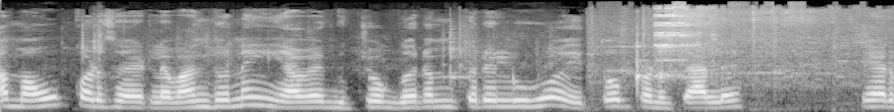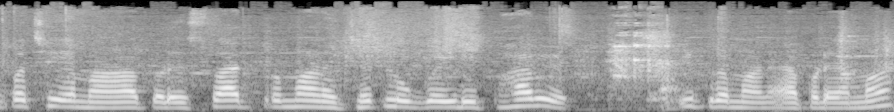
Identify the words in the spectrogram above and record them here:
આમાં ઉકળશે એટલે વાંધો નહીં આવે. જો ગરમ કરેલું હોય તો પણ ચાલે. ત્યાર પછી એમાં આપણે સ્વાદ પ્રમાણે જેટલું ગળ્યું ભાવે એ પ્રમાણે આપણે આમાં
